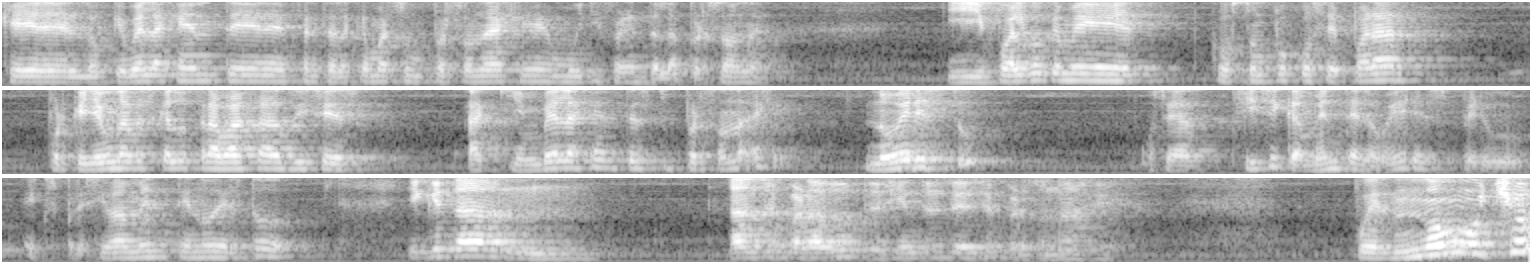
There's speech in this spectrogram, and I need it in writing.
que lo que ve la gente frente a la cámara es un personaje muy diferente a la persona. Y fue algo que me costó un poco separar. Porque ya una vez que lo trabajas, dices, a quien ve la gente es tu personaje, no eres tú. O sea, físicamente lo eres, pero expresivamente no del todo. ¿Y qué tan, tan separado te sientes de ese personaje? Pues no mucho,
